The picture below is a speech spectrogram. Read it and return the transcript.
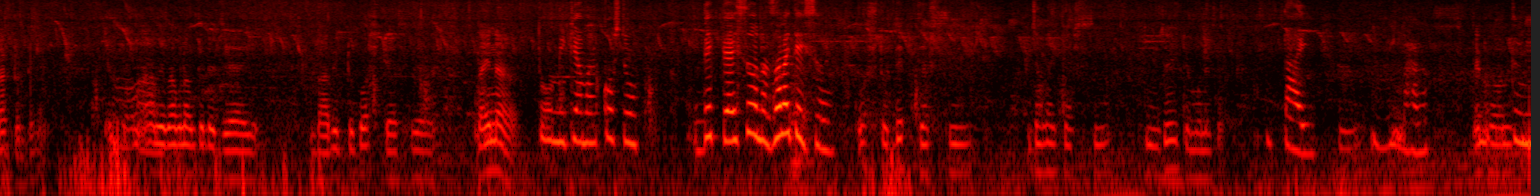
ডাক্তার দেখে আমি ভাবলাম তোকে যাই। ভাবি একটু কষ্টে আছে তাই না? তুমি কি আমার কষ্ট দেখতে আইছো না জ্বালাইতে আইছো? কষ্ট দেখতে আসছি জ্বালাইতে আসছি। তুই যেইটা মনে কর। তাই? ভালো। তুমি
